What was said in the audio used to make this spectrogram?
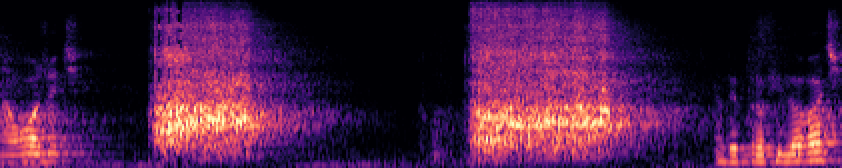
Nałożyć. Wyprofilować.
